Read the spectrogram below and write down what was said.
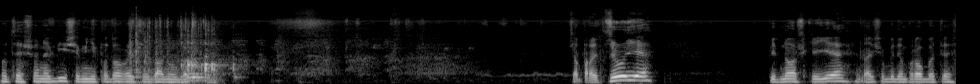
Оце що найбільше мені подобається в даному баку. Все працює, підножки є, далі будемо пробувати,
